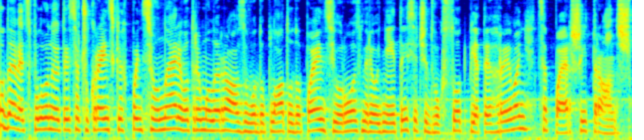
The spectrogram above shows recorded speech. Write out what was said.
109,5 тисяч українських пенсіонерів отримали разову доплату до пенсії у розмірі 1205 гривень. Це перший транш.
